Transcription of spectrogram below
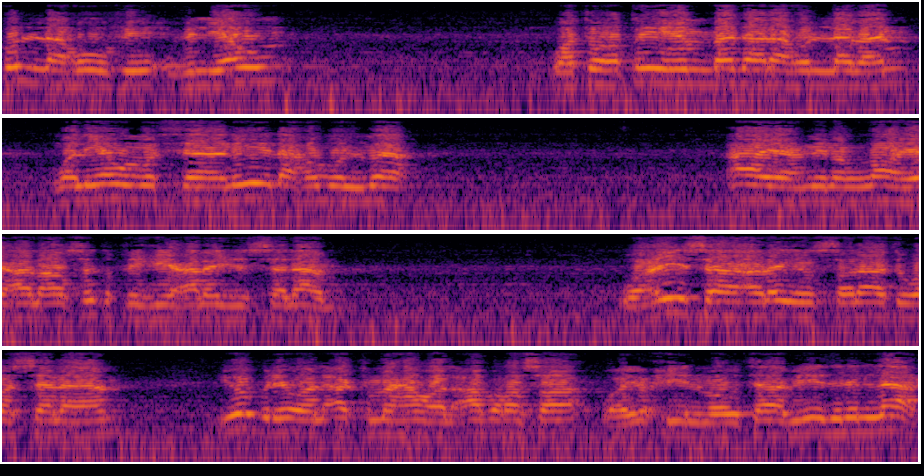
كله في, في اليوم وتعطيهم بدله اللبن واليوم الثاني لهم الماء. آية من الله على صدقه عليه السلام. وعيسى عليه الصلاة والسلام يبرئ الأكمه والأبرص ويحيي الموتى بإذن الله.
